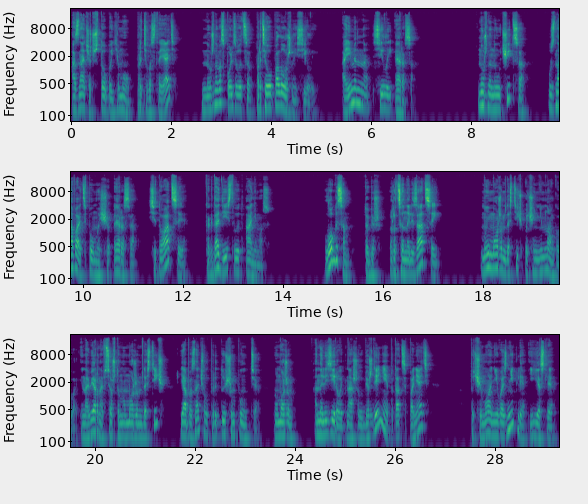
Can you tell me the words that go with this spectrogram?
А значит, чтобы ему противостоять, нужно воспользоваться противоположной силой, а именно силой эроса. Нужно научиться узнавать с помощью Эроса ситуации, когда действует анимус. Логосом, то бишь рационализацией, мы можем достичь очень немногого. И, наверное, все, что мы можем достичь, я обозначил в предыдущем пункте. Мы можем анализировать наши убеждения и пытаться понять, почему они возникли, и если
